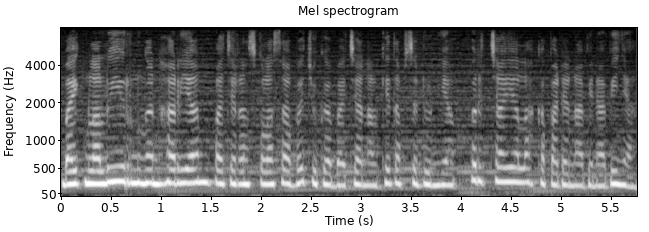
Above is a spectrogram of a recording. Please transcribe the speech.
Baik melalui renungan harian, pelajaran sekolah sahabat, juga bacaan Alkitab sedunia, percayalah kepada nabi-nabinya.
